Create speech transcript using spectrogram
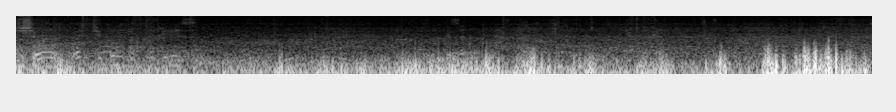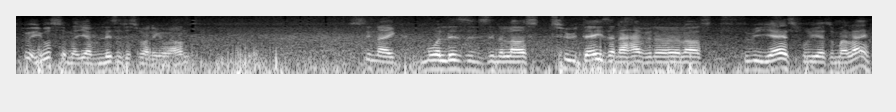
Shit, where, where did you go? Look, there he is. What the fuck is that? It's pretty awesome that you have lizards just running around. Seen like more lizards in the last two days than I have in the last three years, four years of my life.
